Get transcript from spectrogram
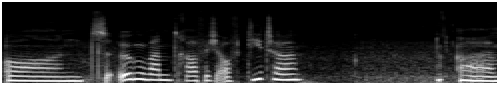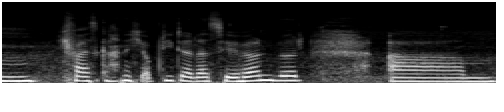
und irgendwann traf ich auf Dieter. Ähm, ich weiß gar nicht, ob Dieter das hier hören wird. Ähm,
